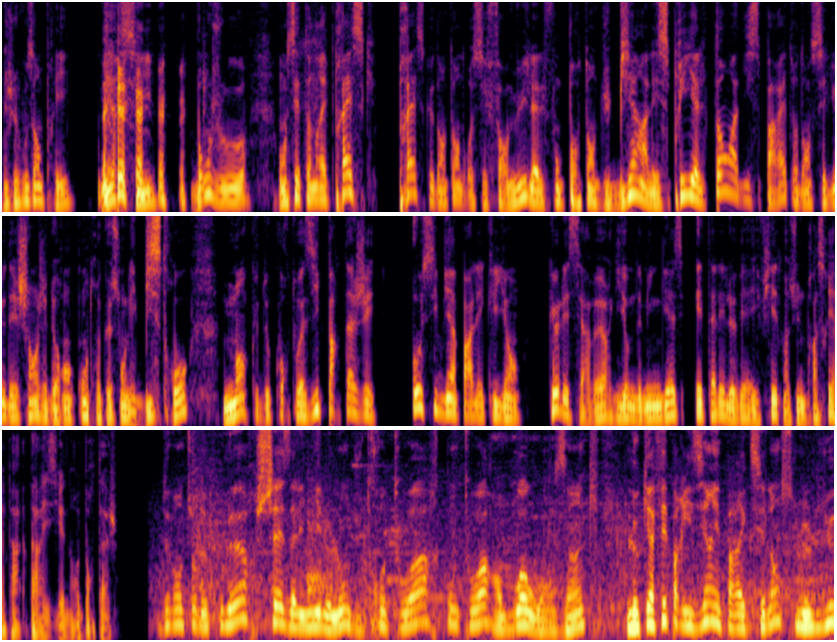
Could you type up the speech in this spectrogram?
Je vous en prie. Merci. Bonjour. On s'étonnerait presque presque d'entendre ces formules. Elles font pourtant du bien à l'esprit. Elles tendent à disparaître dans ces lieux d'échange et de rencontres que sont les bistrots. Manque de courtoisie partagée aussi bien par les clients que les serveurs. Guillaume Dominguez est allé le vérifier dans une brasserie parisienne. Reportage. Devanture de couleur, chaises alignées le long du trottoir, comptoir en bois ou en zinc, le café parisien est par excellence le lieu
